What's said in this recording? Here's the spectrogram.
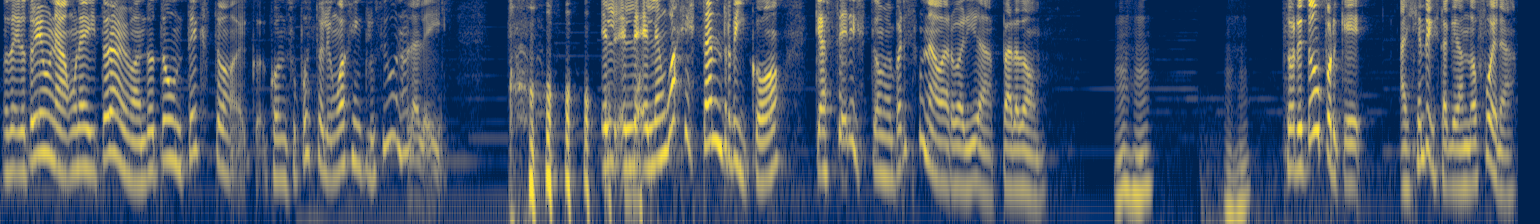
O sea, el otro día una, una editora me mandó todo un texto eh, con, con supuesto lenguaje inclusivo, no la leí. El, el- el lenguaje es tan rico que hacer esto me parece una barbaridad, perdón. Sobre todo porque hay gente que está quedando afuera.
